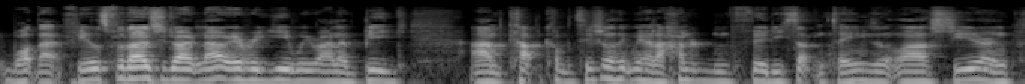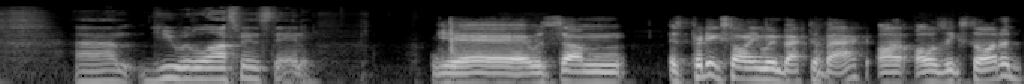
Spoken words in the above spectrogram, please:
what that feels. For those who don't know, every year we run a big um, cup competition. I think we had 130 something teams in it last year, and um, you were the last man standing. Yeah, it was um, it's pretty exciting. Win back to back. I I was excited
